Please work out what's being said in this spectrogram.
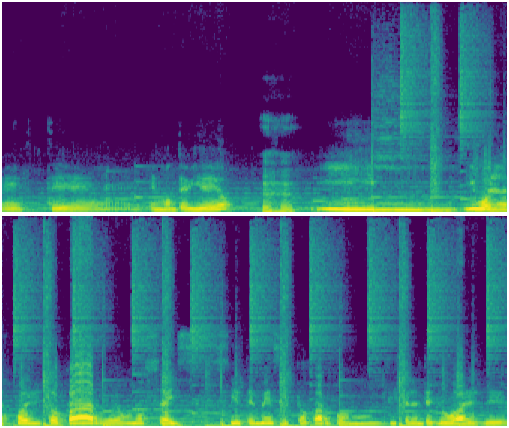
este, en Montevideo. y, bueno, después de tocar unos 6, 7 meses, tocar por diferentes lugares de,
